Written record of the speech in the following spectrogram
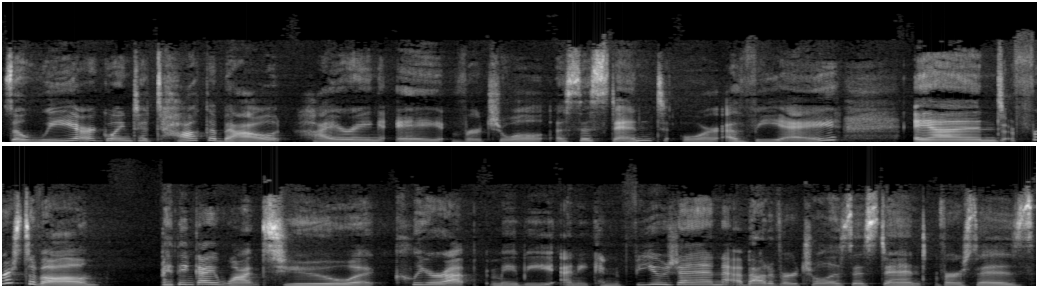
So, we are going to talk about hiring a virtual assistant or a VA. And first of all, I think I want to clear up maybe any confusion about a virtual assistant versus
